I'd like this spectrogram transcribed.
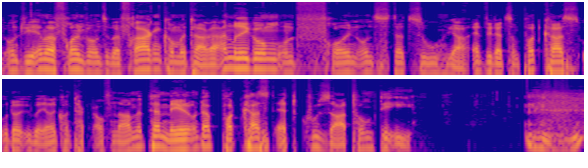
Und wie immer freuen wir uns über Fragen, Kommentare, Anregungen und freuen uns dazu, ja, entweder zum Podcast oder über Ihre Kontaktaufnahme per Mail unter podcast.cusatum.de. Mhm.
